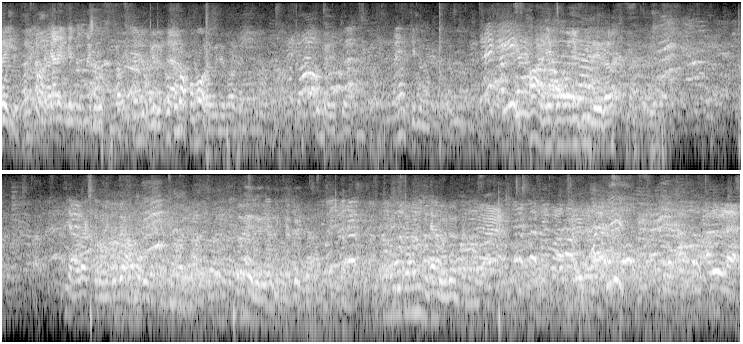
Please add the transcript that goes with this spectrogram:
Gyerekeket meg Ott a napon való idő van. Honnan jött el? Árnyékon vagyunk idével. Ilyen a legszebb, amikor beállom a életet. A mérőjét inkább őket. Utána mindig elől döntenem. előle!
